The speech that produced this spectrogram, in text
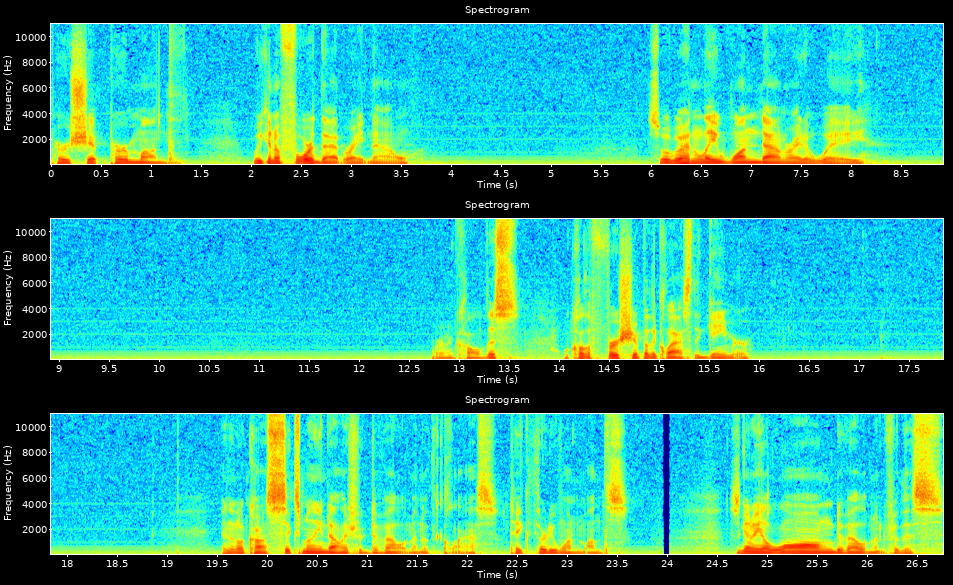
per ship per month. We can afford that right now. So we'll go ahead and lay one down right away. We're going to call this, we'll call the first ship of the class the Gamer. And it'll cost $6 million for development of the class. Take 31 months. This is going to be a long development for this,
